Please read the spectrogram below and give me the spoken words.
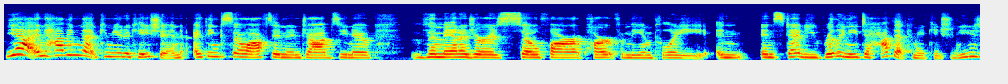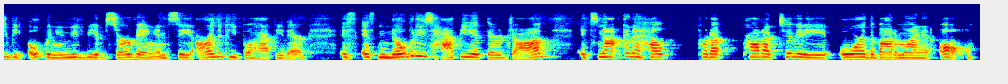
Yeah, and having that communication. I think so often in jobs, you know, the manager is so far apart from the employee and instead you really need to have that communication. You need to be open. You need to be observing and see are the people happy there? If if nobody's happy at their job it's not going to help product productivity or the bottom line at all.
